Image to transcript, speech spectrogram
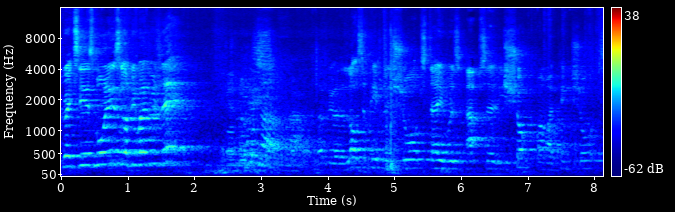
great to see you this morning. It's lovely weather, isn't it? Lovely weather. Lots of people in shorts. Dave was absolutely shocked by my pink shorts.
